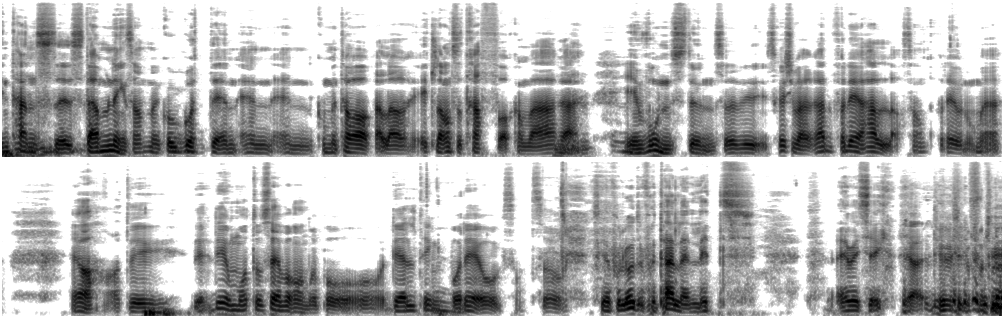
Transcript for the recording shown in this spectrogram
intens eh, stemning, sant, men hvor godt en, en, en kommentar eller et eller annet som treffer, kan være i en vond stund. Så vi skal ikke være redd for det heller, sant, for det er jo noe med ja, at vi Det, det er jo en måte å se hverandre på og dele ting på, det òg. Så Skal jeg få lov til å fortelle en litt Jeg vet ikke ja, du, Du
